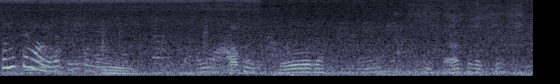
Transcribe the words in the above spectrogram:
꼼꼼합니다, 꼼꼼해. 응. 그래 나한테 같지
